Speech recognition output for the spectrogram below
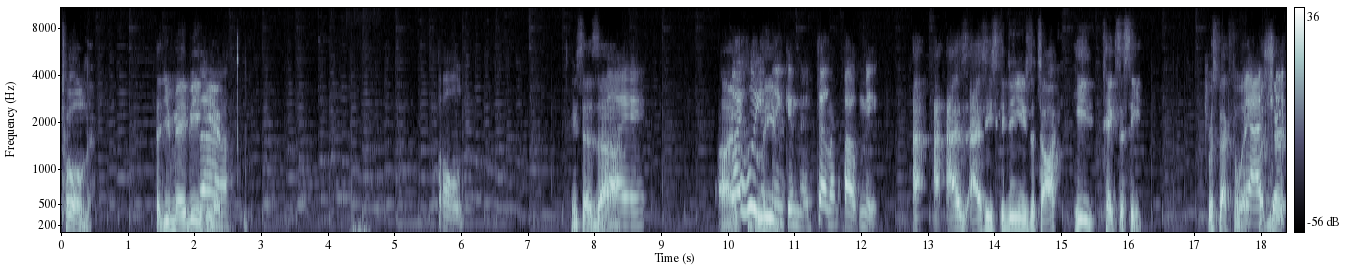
told that you may be here. Uh, Told. He says, uh, by, I by who you believe thinking they're telling about me? As as he continues to talk, he takes a seat respectfully, Yeah, but she- they're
